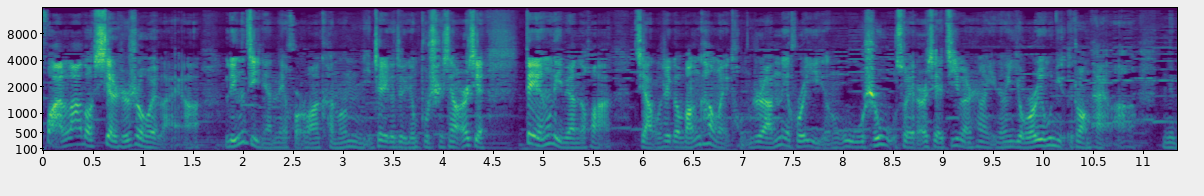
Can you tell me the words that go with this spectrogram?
话拉到现实社会来啊，零几年那会儿的话，可能你这个就已经不吃香。而且电影里边的话，讲的这个王抗美同志啊，那会儿已经五十五岁了，而且基本上已经有儿有女的状态了啊。你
